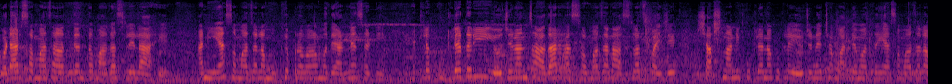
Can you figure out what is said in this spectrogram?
वडार समाज हा अत्यंत मागासलेला आहे आणि या समाजाला मुख्य प्रवाहामध्ये आणण्यासाठी ह्यातल्या कुठल्या तरी योजनांचा आधार हा समाजाला असलाच पाहिजे. शासनाने कुठल्या ना कुठल्या योजनेच्या माध्यमातून या समाजाला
